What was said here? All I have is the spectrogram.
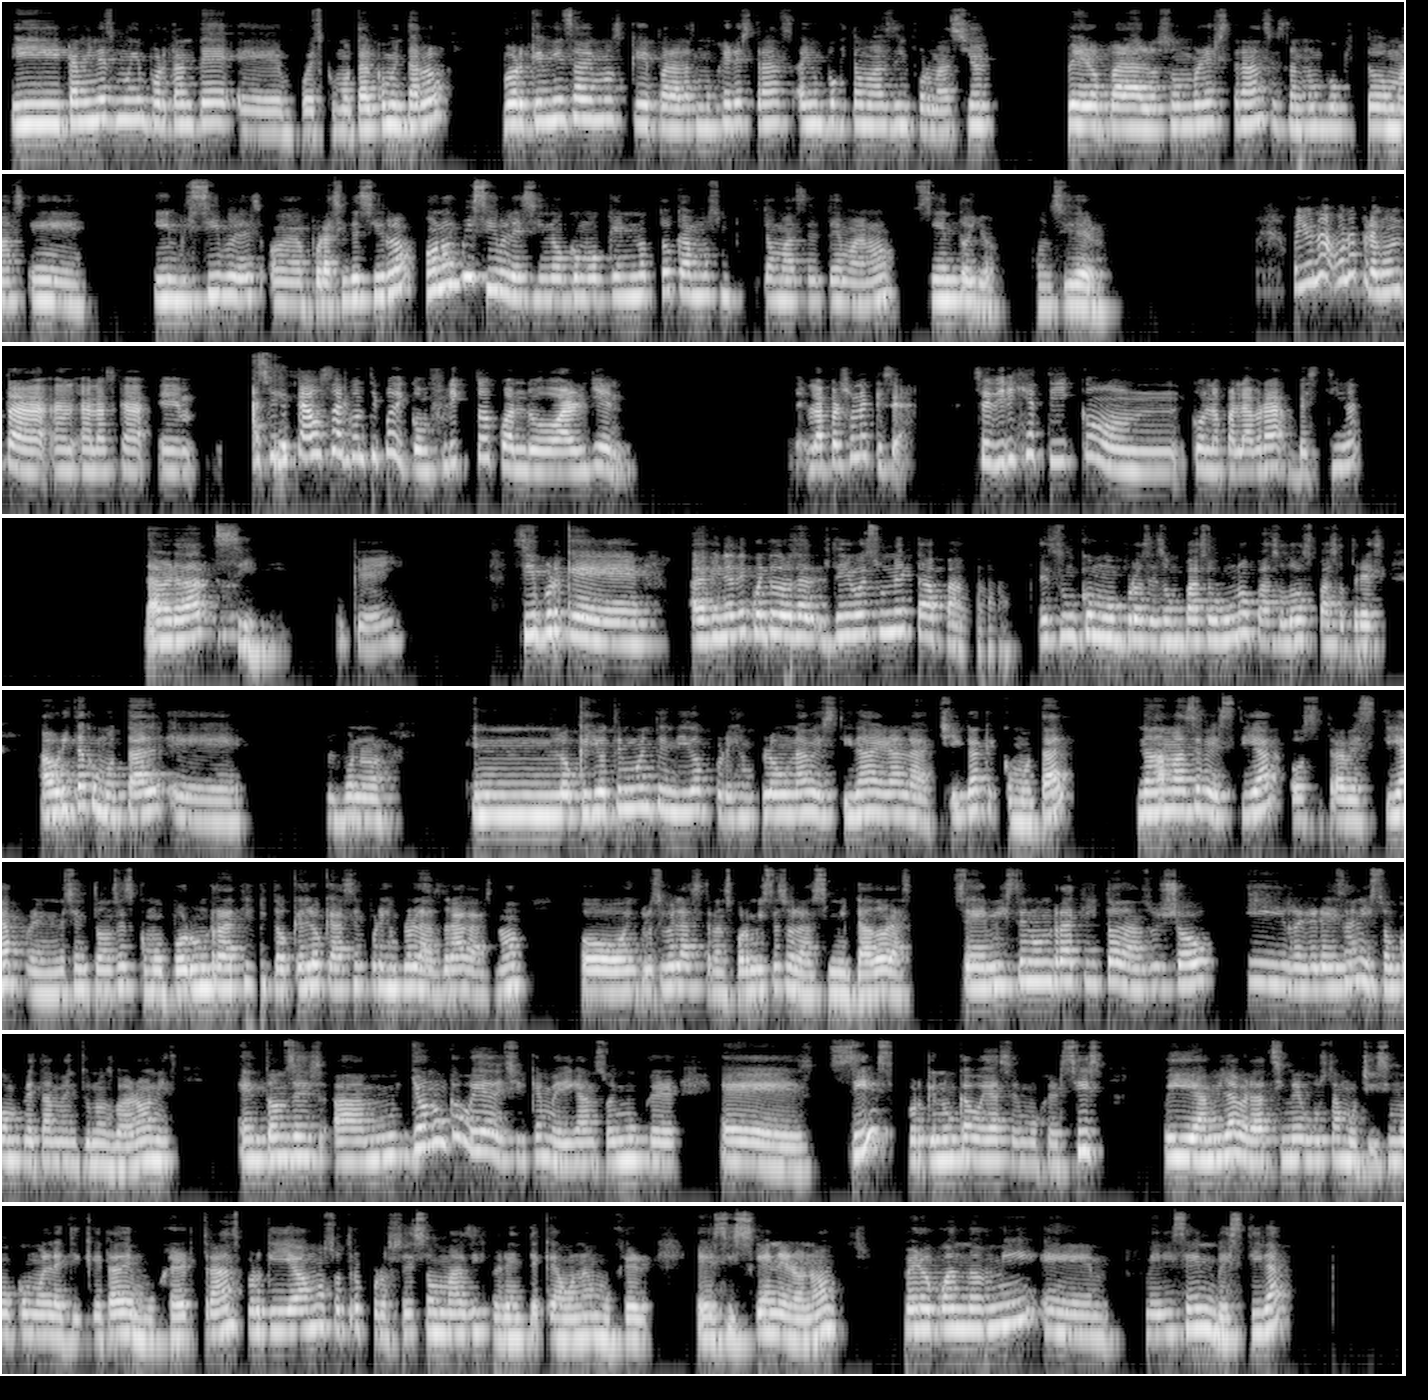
Y también es muy importante, eh, pues como tal, comentarlo, porque bien sabemos que para las mujeres trans hay un poquito más de información, pero para los hombres trans están un poquito más... eh, invisibles, por así decirlo, o no invisibles, sino como que no tocamos un poquito más el tema, ¿no? Siento yo, considero. Oye, una, una pregunta, Al- Alaska. ¿a ti te causa algún tipo de conflicto cuando alguien, la persona que sea, se dirige a ti con, con la palabra vestida? la verdad, sí. Ok. Sí, porque al final de cuentas, o sea, te digo, es una etapa, es un como un proceso, un paso uno, paso dos, paso tres. Ahorita como tal, eh, pues bueno, En lo que yo tengo entendido, por ejemplo, una vestida era la chica que como tal nada más se vestía o se travestía en ese entonces como por un ratito, que es lo que hacen, por ejemplo, las dragas, ¿no? O inclusive las transformistas o las imitadoras. Se visten un ratito, dan su show y regresan y son completamente unos varones. Entonces, yo nunca voy a decir que me digan soy mujer eh, cis, porque nunca voy a ser mujer cis y a mí la verdad sí me gusta muchísimo como la etiqueta de mujer trans, porque llevamos otro proceso más diferente que a una mujer eh, cisgénero, ¿no? Pero cuando a mí eh, me dicen vestida,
